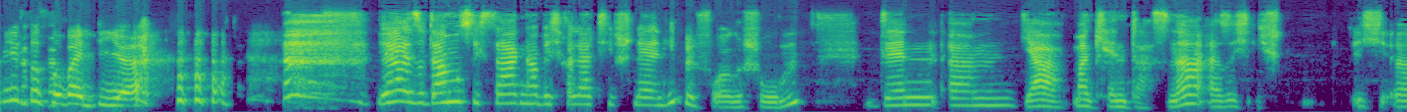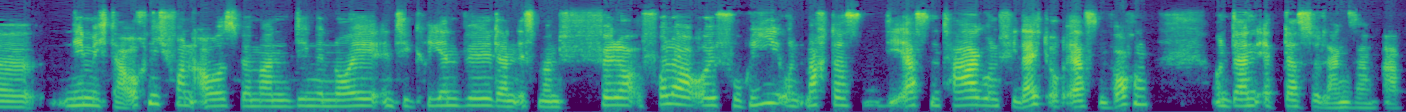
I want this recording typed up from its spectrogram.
Wie ist das so bei dir? Ja, also da muss ich sagen, habe ich relativ schnell einen Hebel vorgeschoben. Denn ähm, ja, man kennt das. Ne? Also ich, ich ich äh, nehme mich da auch nicht von aus, wenn man Dinge neu integrieren will, dann ist man voller, voller Euphorie und macht das die ersten Tage und vielleicht auch ersten Wochen und dann ebbt das so langsam ab.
